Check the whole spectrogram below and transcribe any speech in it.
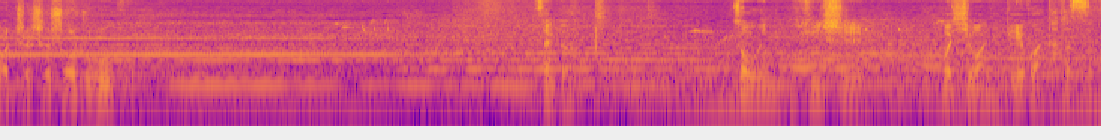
我只是说如果。三哥，作为你的军师，我希望你别管他的死活。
